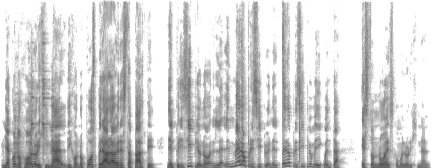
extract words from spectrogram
ya cuando juego el original, dijo, no puedo esperar a ver esta parte. Del principio, ¿no? En el, el mero principio. En el mero principio me di cuenta, esto no es como el original.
